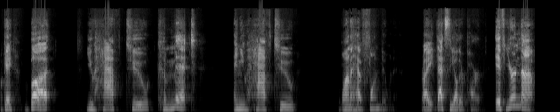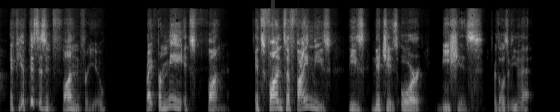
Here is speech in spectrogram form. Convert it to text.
Okay. But you have to commit and you have to want to have fun doing it, right? That's the other part. If you're not, if you, if this isn't fun for you, right? For me, it's fun. It's fun to find these these niches or niches. For those of you that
